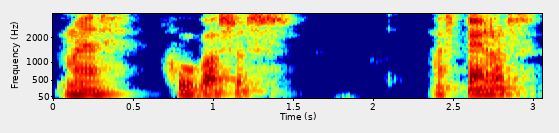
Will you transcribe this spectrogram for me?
más jugosos, más perros,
